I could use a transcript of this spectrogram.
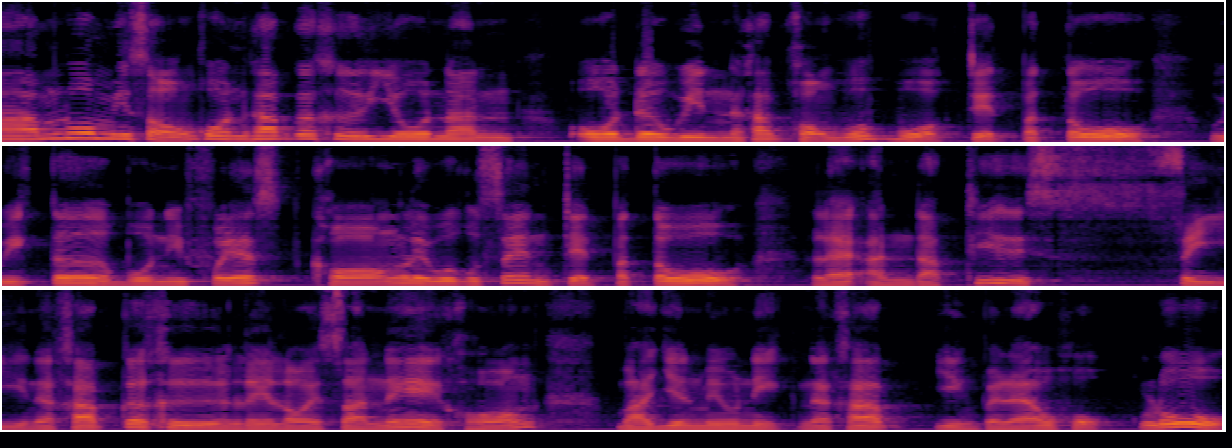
3 ร่วมมี 2 คนครับ ก็คือโยนันโอเดวินนะครับของวูฟบวก 7 ประตู วิกเตอร์โบนิเฟสของเลเวอร์คูเซน7 ประตู และอันดับที่ 4 นะครับ ก็คือเลรอยซานเน่ของบาเยนมิวนิกนะครับ ยิงไปแล้ว 6 ลูก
